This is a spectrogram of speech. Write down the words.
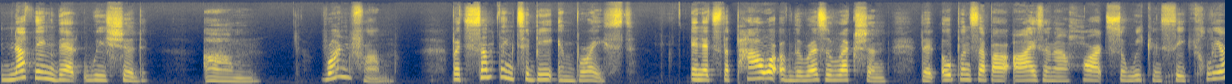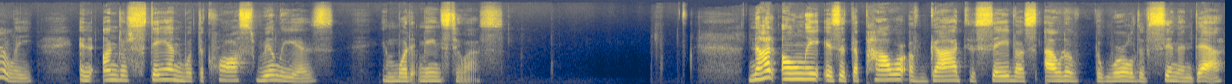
nothing that we should um, run from but something to be embraced. And it's the power of the resurrection that opens up our eyes and our hearts so we can see clearly and understand what the cross really is and what it means to us. Not only is it the power of God to save us out of the world of sin and death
